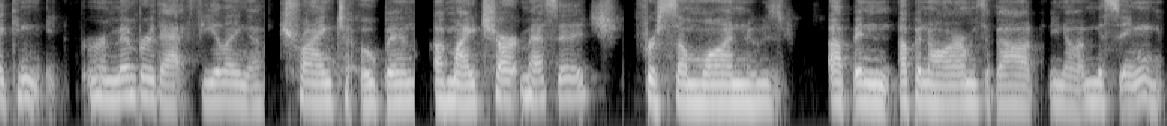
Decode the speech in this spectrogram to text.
I can remember that feeling of trying to open a MyChart message for someone who's up in up in arms about you know a missing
